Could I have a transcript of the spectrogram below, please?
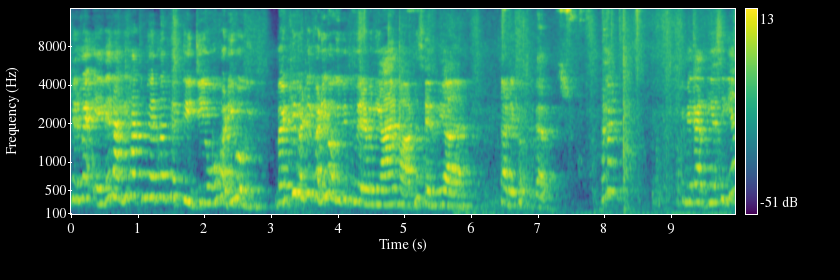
ਫਿਰ ਮੈਂ ਇਹਦੇ ਲਾਗੇ ਹੱਥ ਫੇਰਦਾ ਫਿਰ ਤੀਜੀ ਉਹ ਖੜੀ ਹੋ ਗਈ। ਬੈਠੀ ਬੈਠੀ ਖੜੀ ਹੋ ਗਈ ਵੀ ਤੂੰ ਮੇਰੇ ਵੱਲ ਆਇਆ ਮਾਰ ਸਿਰ ਵੀ ਆਇਆ ਸਾਡੇ ਖੁੱਕ ਕਰ। ਹਨਾ? ਕਿਵੇਂ ਕਰਦੀਆਂ ਸੀਗੀਆਂ?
